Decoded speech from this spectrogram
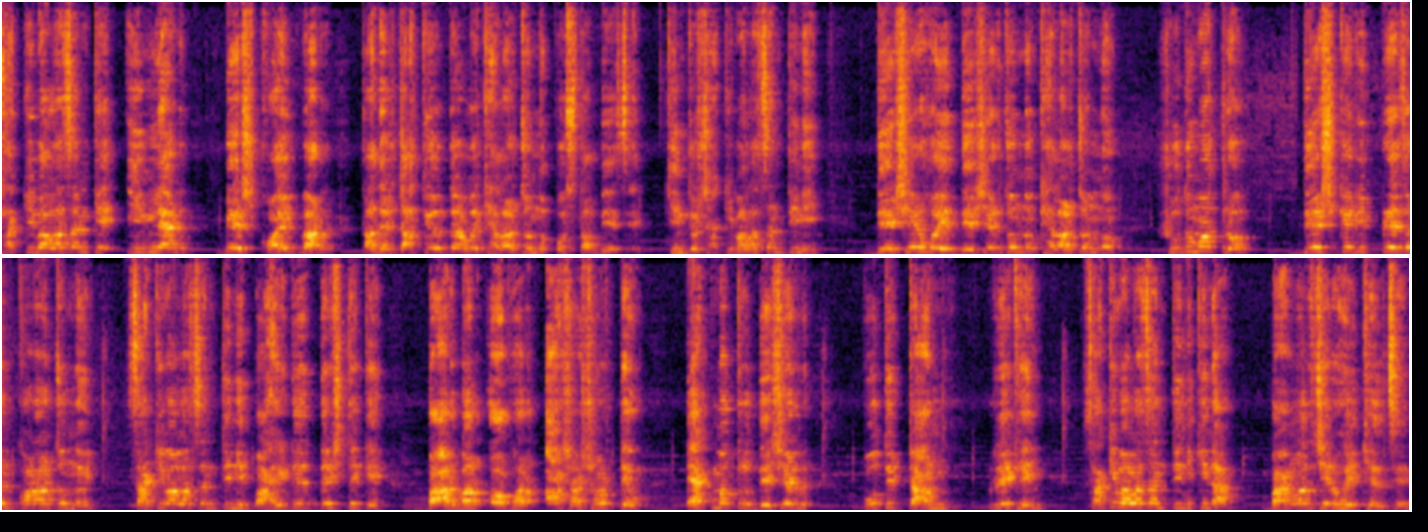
সাকিব আল হাসানকে ইংল্যান্ড বেশ কয়েকবার তাদের জাতীয় দলে খেলার জন্য প্রস্তাব দিয়েছে। কিন্তু সাকিব আল হাসান তিনি দেশের হয়ে দেশের জন্য, খেলার জন্য, শুধুমাত্র দেশকে রিপ্রেজেন্ট করার জন্যই সাকিব আল হাসান তিনি বাহিরের দেশ থেকে বারবার অফার আসা সত্ত্বেও একমাত্র দেশের প্রতি টান রেখেই সাকিব আল হাসান তিনি কিনা বাংলাদেশের হয়ে খেলছেন।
